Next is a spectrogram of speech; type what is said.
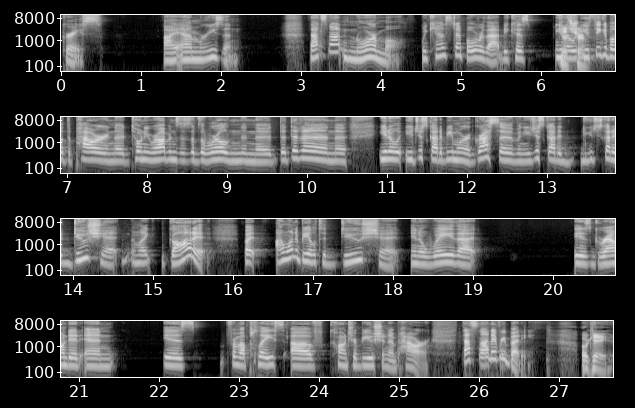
grace. I am reason. That's not normal. We can't step over that because you That's know true. you think about the power and the Tony Robbinses of the world and then the da da da and the you know you just got to be more aggressive and you just got to you just got to do shit. I'm like, got it, but I want to be able to do shit in a way that is grounded and is from a place of contribution and power. That's not everybody. Okay,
